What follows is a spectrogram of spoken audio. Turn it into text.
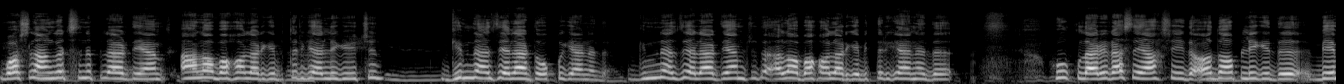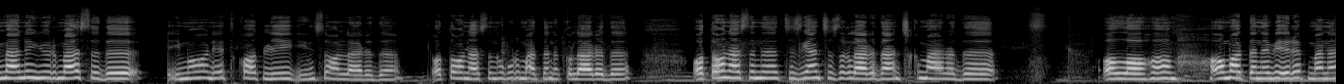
boshlang'ich sinflarda ham a'lo baholarga bitirganligi uchun gimnaziyalarda o'qigan edi. Gimnaziyalarda ham juda a'lo baholarga bitirgan edi. Xulqlari rosa yaxshi edi odobli edi bema'ni yurmas edi imon e'tiqodli insonlar edi ota onasini hurmatini qilar edi ota onasini chizgan chiziqlaridan chiqmar edi. Allohim omadini berib mana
